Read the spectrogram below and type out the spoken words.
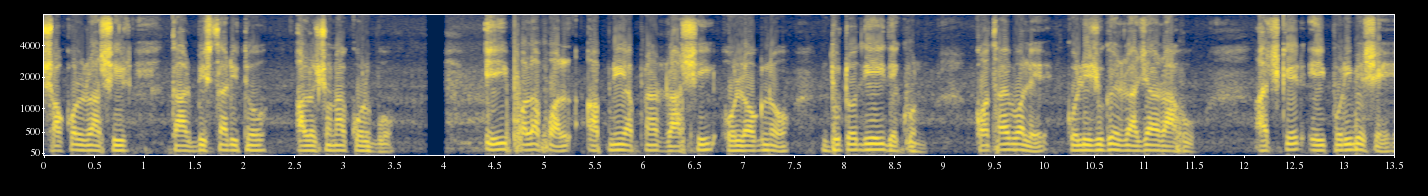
সকল রাশির তার বিস্তারিত আলোচনা করব। এই ফলাফল আপনি আপনার রাশি ও লগ্ন দুটো দিয়েই দেখুন। কথায় বলে, কলিযুগের রাজা রাহু। আজকের এই পরিবেশে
